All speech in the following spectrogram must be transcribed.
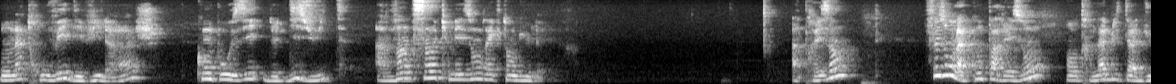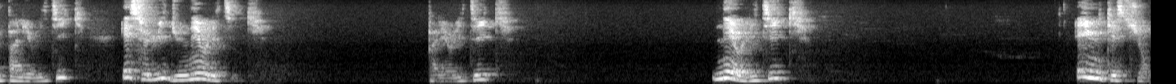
On a trouvé des villages composés de 18 à 25 maisons rectangulaires. À présent, Faisons la comparaison entre l'habitat du Paléolithique et celui du Néolithique. Paléolithique, Néolithique, et une question.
